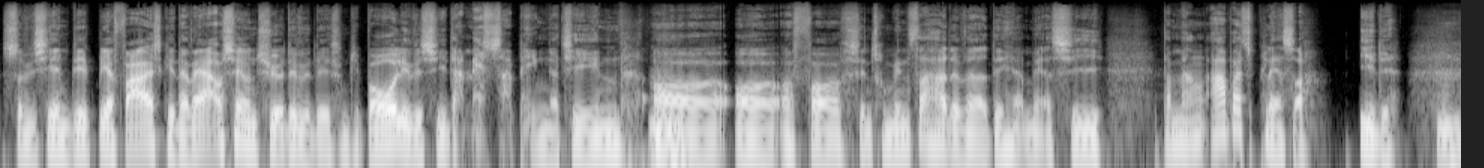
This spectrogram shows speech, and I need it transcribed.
Så vi siger, at det bliver faktisk et erhvervseventyr. Det vil det, som de borgerlige vil sige. Der er masser af penge at tjene. Mm. Og, og, og for Centrum Venstre har det været det her med at sige, der er mange arbejdspladser i det. Mm.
